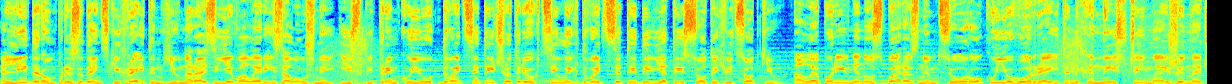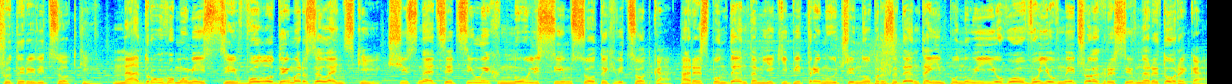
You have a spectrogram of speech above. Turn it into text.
Лідером президентських рейтингів наразі є Валерій Залужний із підтримкою 24,29%. Але порівняно з березнем цього року його рейтинг нижчий майже на 4%. На другому місці Володимир Зеленський 16,07%. А респондентам, які підтримують чинного президента, імпонує його войовничо-агресивна риторика.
